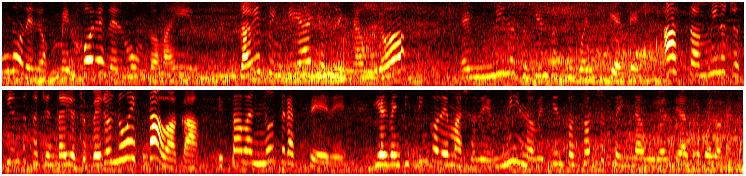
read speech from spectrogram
uno de los mejores del mundo, Maír. ¿Sabes en qué año se inauguró? En 1857, hasta 1888, pero no estaba acá, estaba en otra sede. Y el 25 de mayo de 1908 se inauguró el Teatro Colón acá.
